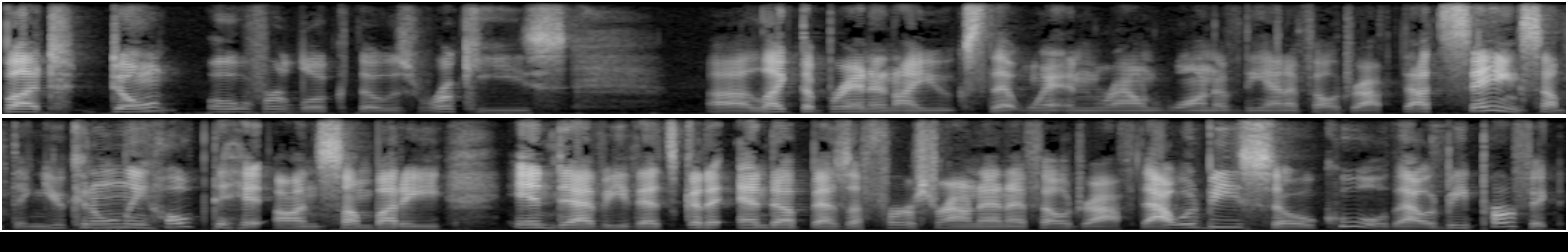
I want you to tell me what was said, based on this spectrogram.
But don't overlook those rookies. Uh, like the Brandon Aiyuks that went in round one of the NFL draft. That's saying something. You can only hope to hit on somebody in Devy that's going to end up as a first round NFL draft. That would be so cool. That would be perfect.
